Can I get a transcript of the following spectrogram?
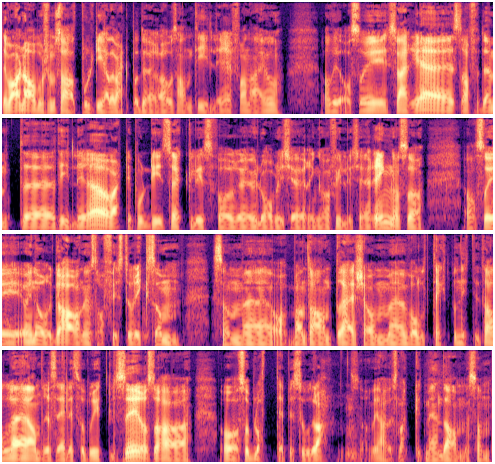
det var naboer som sa at politiet hadde vært på døra hos han tidligere, for han er jo og de, også i Sverige straffedømt eh, tidligere og vært i politiets søkelys for uh, ulovlig kjøring og fyllekjøring. Også, også i, og i, Norge har han en straffehistorikk som, som uh, bl.a. dreier seg om uh, voldtekt på 90-tallet, andre sedelighetsforbrytelser, og, og også blotteepisoder. Så vi har jo snakket med en dame som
